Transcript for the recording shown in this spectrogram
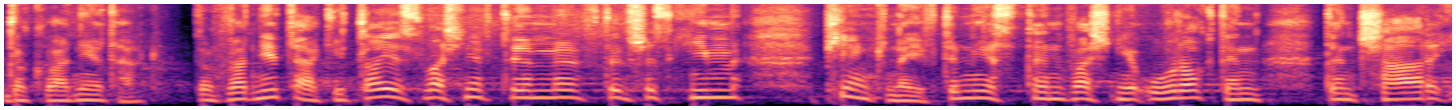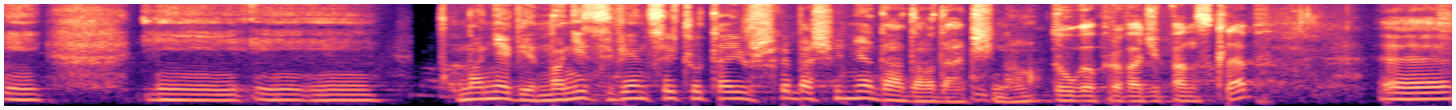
Dokładnie tak. Dokładnie tak. I to jest właśnie w tym, w tym wszystkim piękne. I w tym jest ten właśnie urok, ten, ten czar i, i, i, i no nie wiem, no nic więcej tutaj już chyba się nie da dodać. No. Długo prowadzi pan sklep? E,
